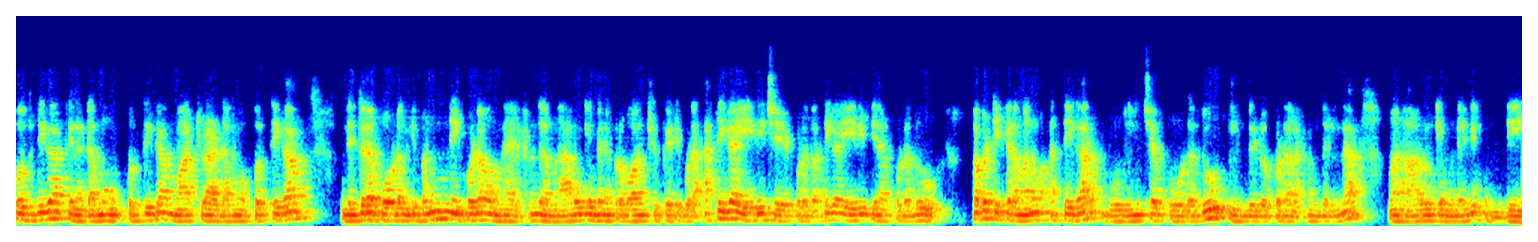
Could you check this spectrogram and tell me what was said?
కొద్దిగా తినడము కొద్దిగా మాట్లాడడము కొద్దిగా నిద్రపోవడం ఇవన్నీ కూడా ఉన్నాయి. అల్హమ్దుల్లా మన ఆరోగ్యమైన ప్రభావం చూపేటి కూడా. అతిగా ఏది చేయకూడదు అతిగా ఏది తినకూడదు. కాబట్టి ఇక్కడ మనం అతిగా బోధించకూడదు. ఇందులో కూడా అల్హమ్దుల్లా మన ఆరోగ్యం అనేది ఉంది.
